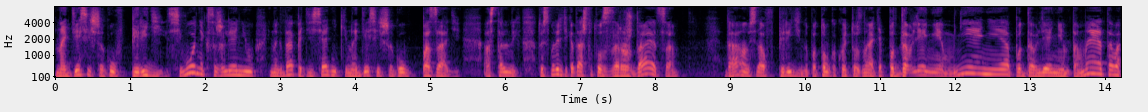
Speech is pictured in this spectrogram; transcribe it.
на 10 шагов впереди. Сегодня, к сожалению, иногда пятидесятники на 10 шагов позади остальных. То есть, смотрите, когда что-то зарождается, да, он всегда впереди, но потом какое-то, знаете, под давлением мнения, под давлением там этого.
